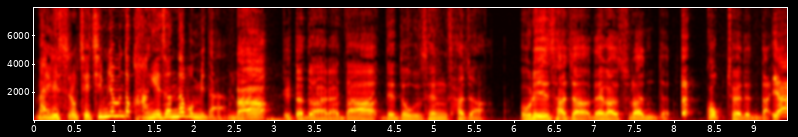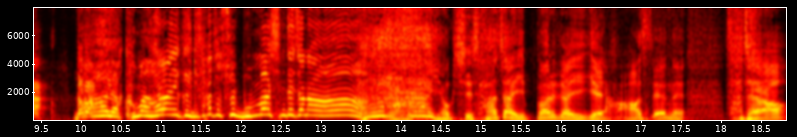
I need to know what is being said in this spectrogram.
말릴수록 제 집념은 더 강해졌나 봅니다. 나 일단 너 알아 나 내 동생 사자 우리 사자 내가 술 한 잔 꼭 줘야 된다 야 나봐. 아, 야, 그만하라니까. 이 사자 술 못 마신대잖아. 아, 역시 사자 이빨이라 이게. 아 세네. 사자야.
